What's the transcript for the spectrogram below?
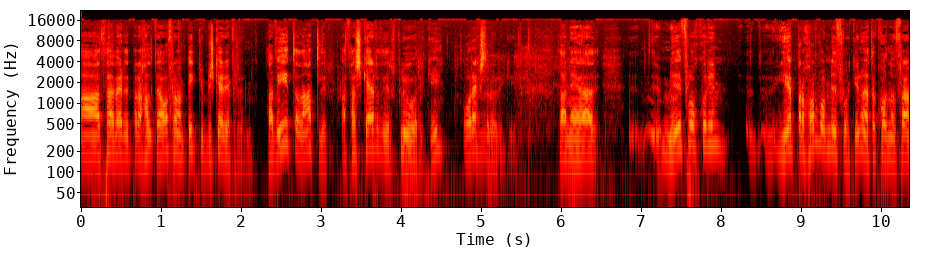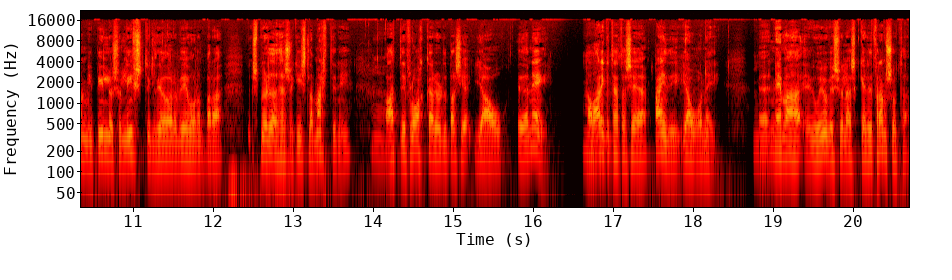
að það verður bara haldið áfram að byggja upp í skerjafröðunum það vitað allir að það skerðir fluguriki og rekstrauriki mm. þannig að miðflokkurinn ég bara horfa á miðflokkinu, þetta komum fram í bílus og lífstil þegar við vorum bara spurðað þessu Gísla Martini já. allir flokkar eru bara að segja já eða nei mm. það var ekki tægt að segja bæði já og nei mm. Eh, nema, jú, jú, við svolítið gerðið framsóta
